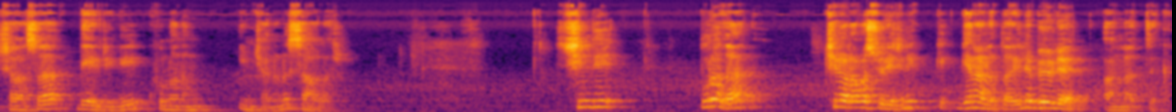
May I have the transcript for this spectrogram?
şahsa devrini, kullanım imkanını sağlar. Şimdi burada kiralama sürecini genel hatlarıyla böyle anlattık.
